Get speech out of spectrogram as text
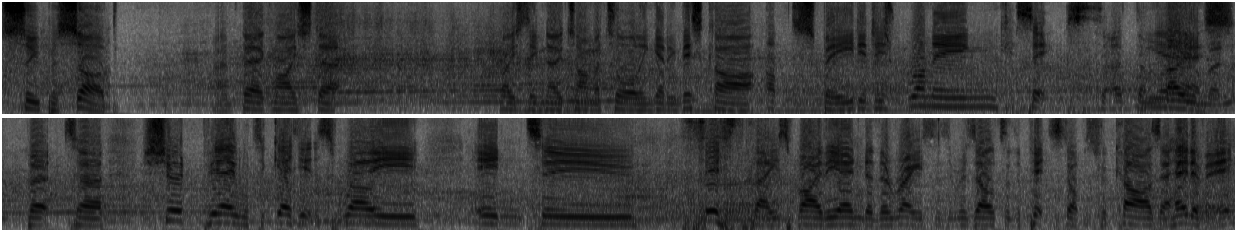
super sub. And Bergmeister wasting no time at all in getting this car up to speed. It is running sixth at the yes. moment, but uh, should be able to get its way into fifth place by the end of the race as a result of the pit stops for cars ahead of it.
